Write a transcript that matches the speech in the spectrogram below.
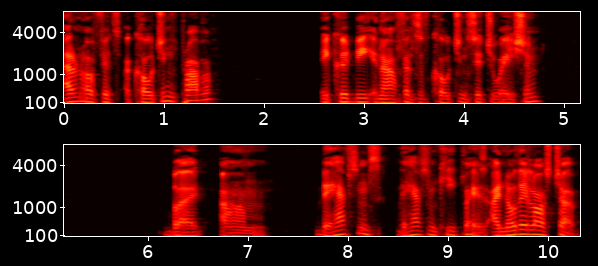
I don't know if it's a coaching problem. It could be an offensive coaching situation, but um, they have some. They have some key players. I know they lost Chubb.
